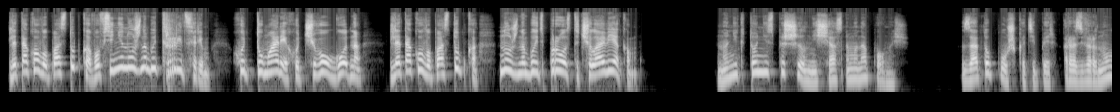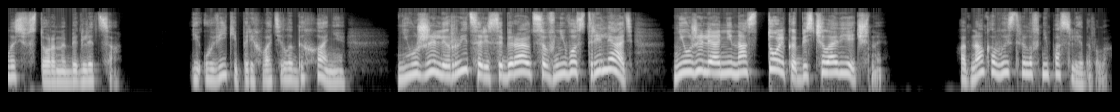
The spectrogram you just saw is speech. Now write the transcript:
Для такого поступка вовсе не нужно быть рыцарем, хоть тумария, хоть чего угодно. Для такого поступка нужно быть просто человеком. Но никто не спешил несчастному на помощь. Зато пушка теперь развернулась в сторону беглеца. И у Вики перехватило дыхание. Неужели рыцари собираются в него стрелять? Неужели они настолько бесчеловечны? Однако выстрелов не последовало.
